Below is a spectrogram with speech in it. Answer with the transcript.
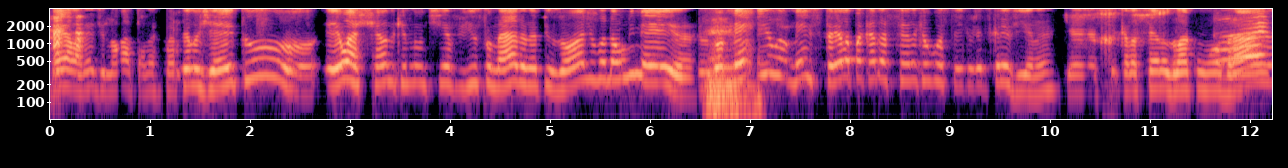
dela, né? De nota, né? Mas pelo jeito, eu achando que não tinha visto nada no episódio, eu vou dar uma e meia. Eu dou meio, meia estrela pra cada cena que eu gostei, que eu já descrevi, né? Que é aquelas cenas lá com o O'Brien,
